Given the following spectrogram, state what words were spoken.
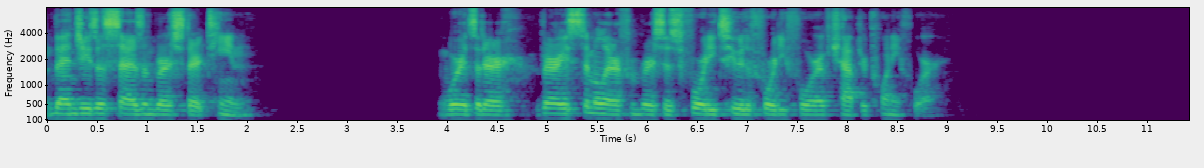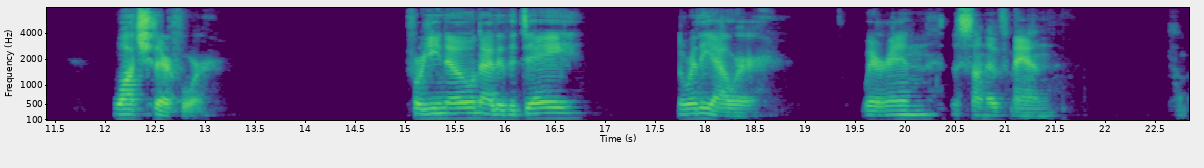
Then Jesus says in verse 13, words that are very similar from verses 42 to 44 of chapter 24. Watch therefore, for ye know neither the day nor the hour wherein the Son of Man cometh.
